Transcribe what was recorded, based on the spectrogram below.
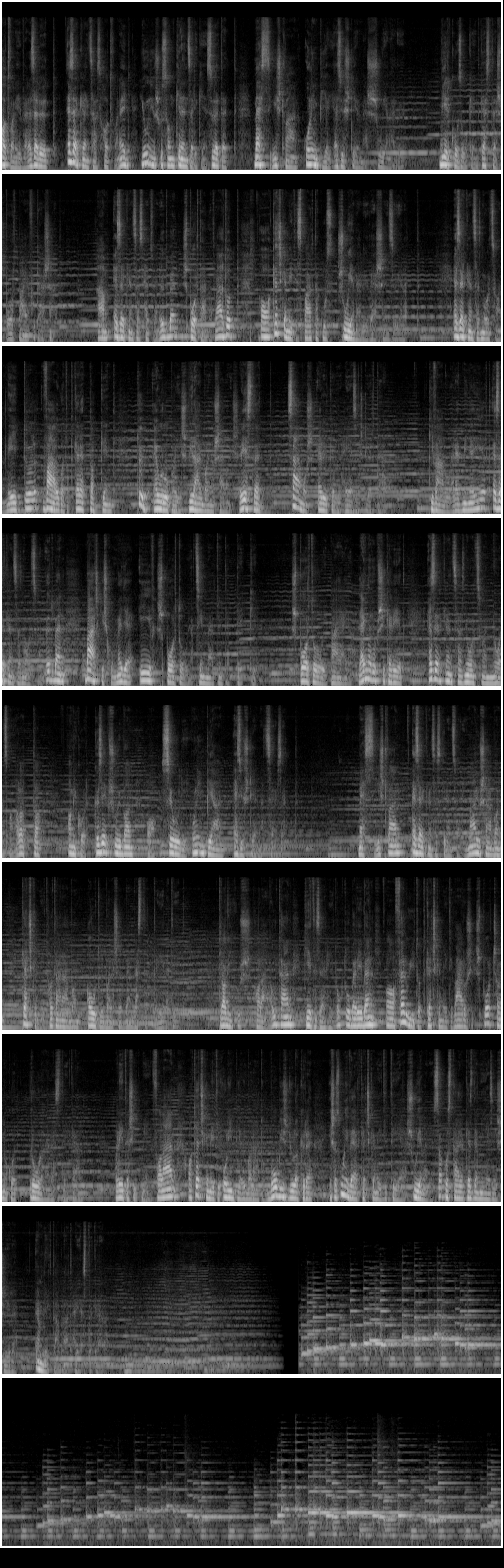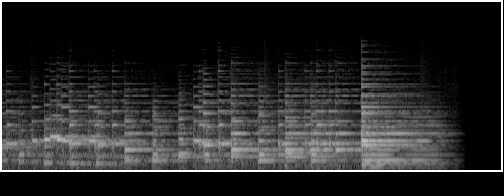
60 évvel ezelőtt, 1961. június 29-én született Messzi István olimpiai ezüstérmes súlyemelő. Birkózóként kezdte sportpályafutását. Ám 1975-ben sportágat váltott, a Kecskeméti Spartacus súlyemelő versenyzője lett. 1984-től válogatott kerettagként több európai és világbajnokságon is részt vett, számos előkelő helyezést ért el. Kiváló eredményeiért 1985-ben Bács-Kiskun megye év sportolója címmel tüntették ki. Sportolói pályája legnagyobb sikerét 1988-ban alatta, amikor középsúlyban a Szöuli olimpián ezüstérmet szerzett. Messzi István 1991 májusában Kecskemét határában autóbalesetben vesztette életét. Tragikus halála után 2007. októberében a felújított Kecskeméti Városi Sportcsarnokot róla nevezték el. A létesítmény falán a Kecskeméti Olimpiai Barátok Bóbis Gyula köre és az Univer Kecskeméti TL súlyemelő szakosztálya kezdeményezésére emléktáblát helyeztek el.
